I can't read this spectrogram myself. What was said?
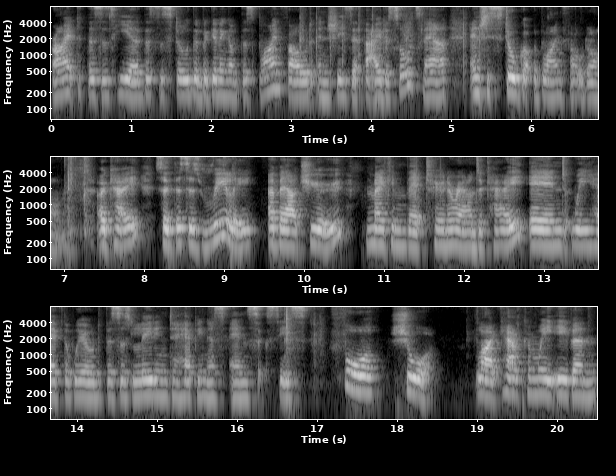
right? This is here this is still the beginning of this blindfold and she's at the eight of swords now and she's still got the blindfold on okay? So this is really about you making that turnaround, okay? And we have the world. This is leading to happiness and success for sure. Like, how can we even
